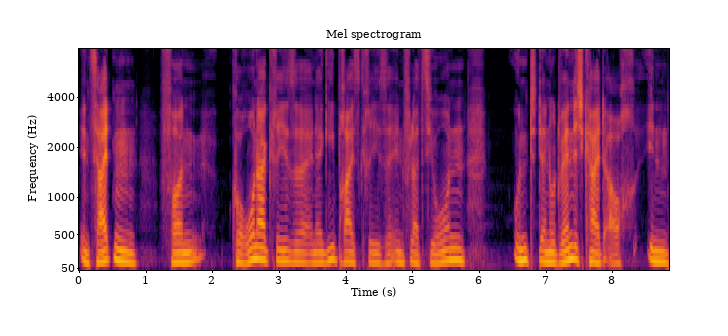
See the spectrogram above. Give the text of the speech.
in Zeiten von Corona-Krise, Energiepreiskrise, Inflation und der Notwendigkeit auch in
